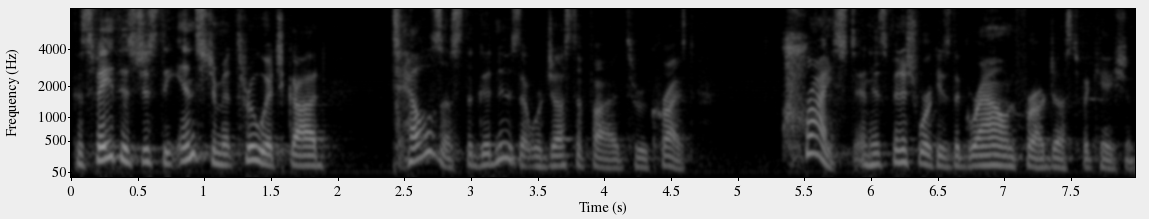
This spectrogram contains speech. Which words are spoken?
Because faith is just the instrument through which God tells us the good news that we're justified through Christ. Christ and his finished work is the ground for our justification.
